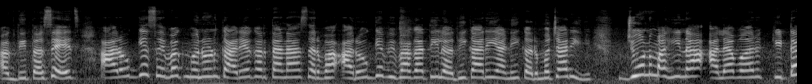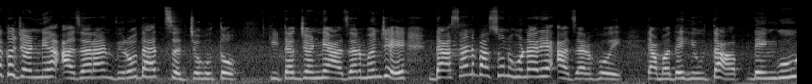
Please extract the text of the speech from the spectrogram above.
अगदी तसेच आरोग्य सेवक म्हणून कार्य करताना सर्व आरोग्य विभागातील अधिकारी आणि कर्मचारी जून महिना आल्यावर कीटकजन्य आजारांविरोधात सज्ज होतो. कीटकजन्य आजार म्हणजे डासांपासून होणारे आजार होय. त्यामध्ये हिवताप डेंग्यू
